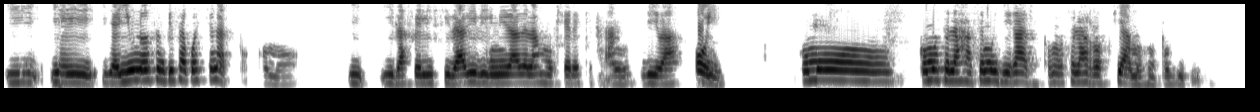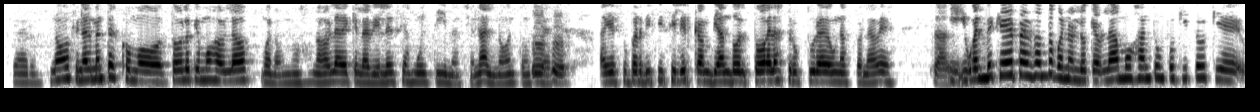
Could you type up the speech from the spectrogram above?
Y, y, y, ahí uno se empieza a cuestionar, pues, como, y, y, la felicidad y dignidad de las mujeres que están vivas hoy. ¿Cómo, ¿Cómo se las hacemos llegar? ¿Cómo se las rociamos un poquitito? Claro. No, finalmente es como todo lo que hemos hablado, bueno, nos, habla de que la violencia es multidimensional, ¿no? Entonces, ahí es súper difícil ir cambiando toda la estructura de una sola vez. Y igual me quedé pensando, bueno, en lo que hablábamos antes un poquito, que,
